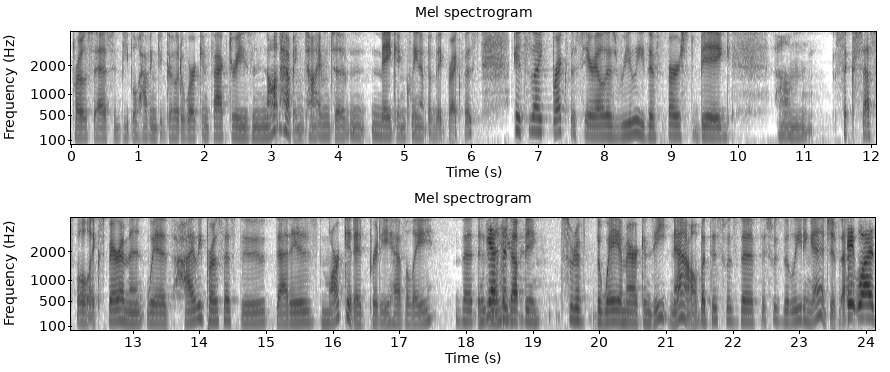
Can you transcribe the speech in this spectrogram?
process and people having to go to work in factories and not having time to make and clean up a big breakfast. It's like breakfast cereal is really the first big um, successful experiment with highly processed food that is marketed pretty heavily that has yes, ended up being sort of the way Americans eat now, but this was the this was the leading edge of that. It was,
